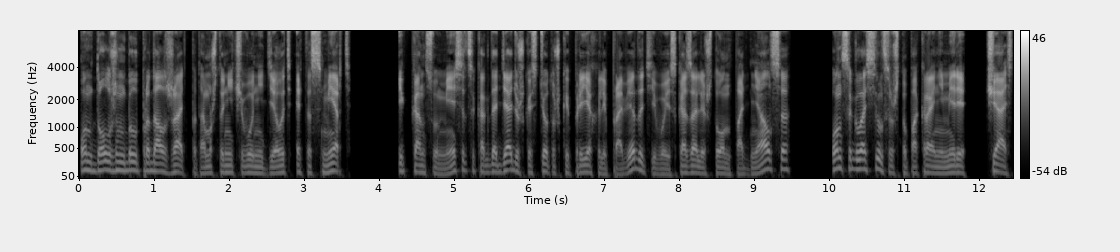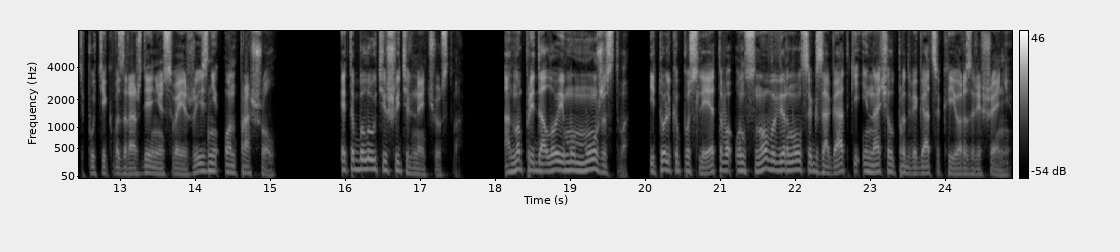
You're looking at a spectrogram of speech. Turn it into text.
Он должен был продолжать, потому что ничего не делать — это смерть. И к концу месяца, когда дядюшка с тетушкой приехали проведать его и сказали, что он поднялся, он согласился, что, по крайней мере, часть пути к возрождению своей жизни он прошел. Это было утешительное чувство. Оно придало ему мужество, и только после этого он снова вернулся к загадке и начал продвигаться к ее разрешению.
